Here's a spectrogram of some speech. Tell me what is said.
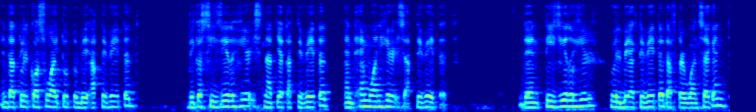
and that will cause Y2 to be activated because C0 here is not yet activated and M1 here is activated. Then T0 here will be activated after 1 second.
